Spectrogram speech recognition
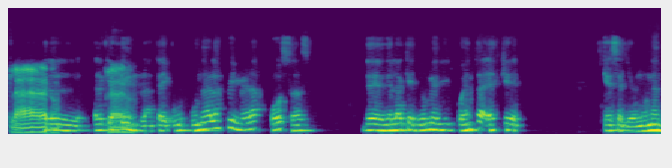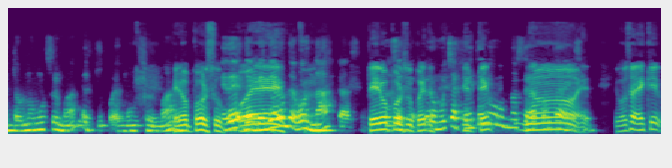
claro, el, el que te claro. implanta. Y una de las primeras cosas de, de la que yo me di cuenta es que, qué sé yo, en un entorno musulmán, el tipo es musulmán. Pero por Eh, de- depende de donde vos supuesto, nazcas. pero por Entonces, pe- supuesto, pero mucha gente no, no se da cuenta de no, eso. eh, y vos sabés que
